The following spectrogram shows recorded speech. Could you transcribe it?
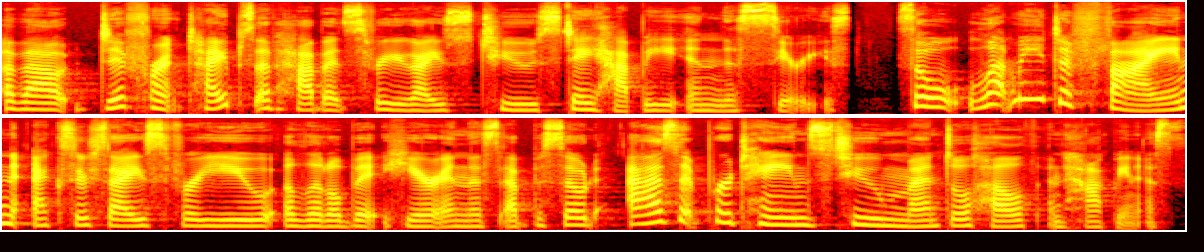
about different types of habits for you guys to stay happy in this series. So, let me define exercise for you a little bit here in this episode as it pertains to mental health and happiness.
